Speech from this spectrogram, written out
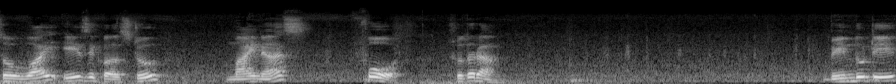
so y is equals to minus four সুতরাং বিন্দুটির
